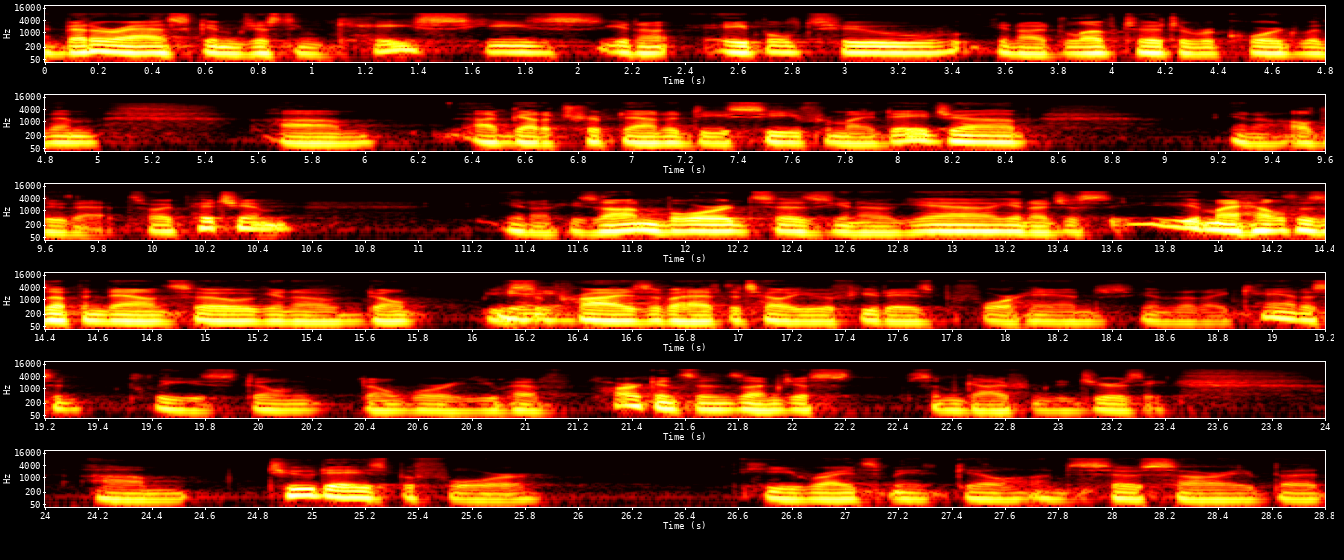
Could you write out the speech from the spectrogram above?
I better ask him just in case he's, you know, able to, you know, I'd love to, to record with him. Um, I've got a trip down to DC for my day job. You know, I'll do that. So I pitch him you know, he's on board, says, you know, yeah, you know, just my health is up and down, so you know, don't be Yeah, yeah. surprised if I have to tell you a few days beforehand, you know, that I can't. I said, please don't don't worry. You have Parkinson's. I'm just some guy from New Jersey. Um, two days before, he writes me, Gil, I'm so sorry, but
